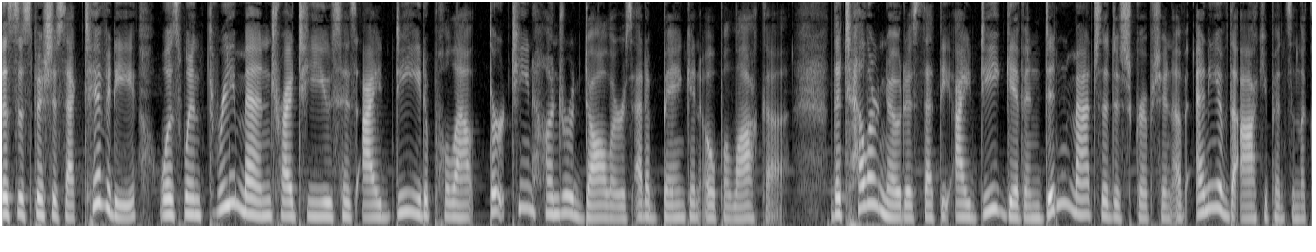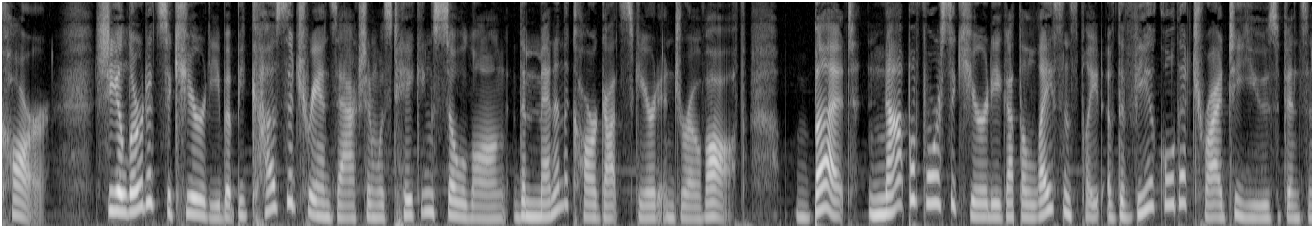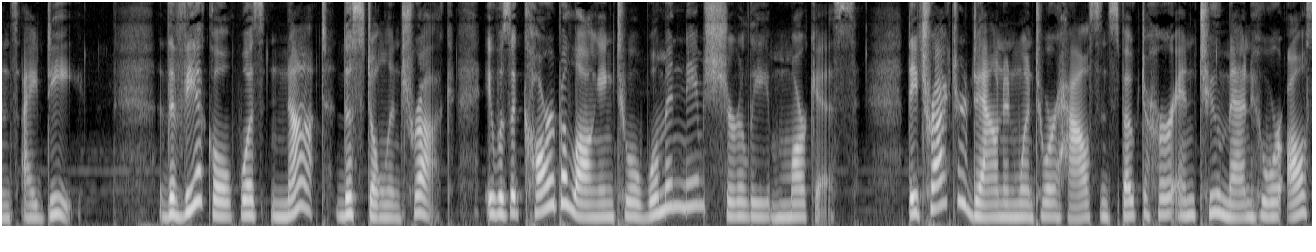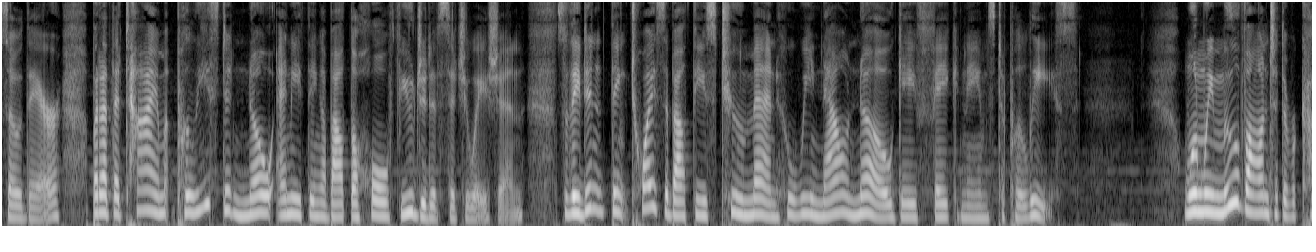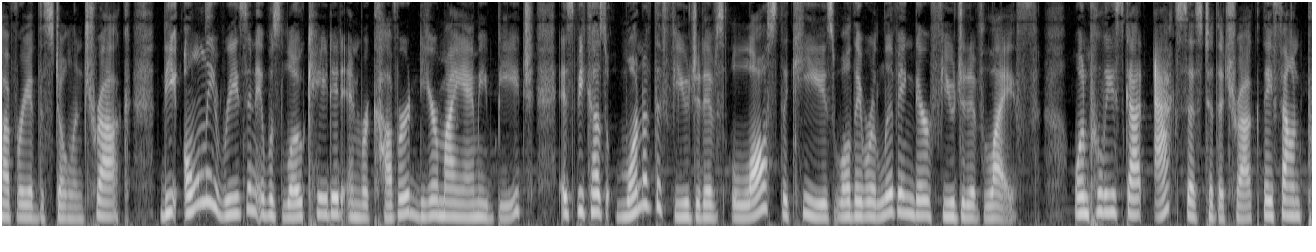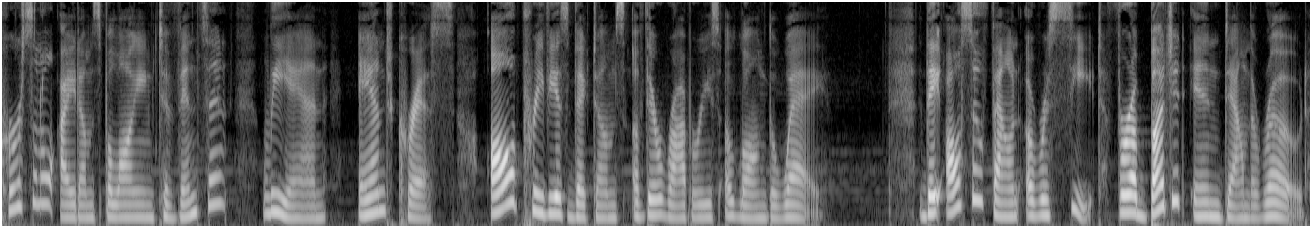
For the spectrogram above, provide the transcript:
The suspicious activity was when three men tried to use his ID to pull out $1,300 at a bank in Opa-locka. The teller noticed that the ID given didn't match the description of any of the occupants in the car. She alerted security, but because the transaction was taking so long, the men in the car got scared and drove off. But not before security got the license plate of the vehicle that tried to use Vincent's ID. The vehicle was not the stolen truck. It was a car belonging to a woman named Shirley Marcus. They tracked her down and went to her house and spoke to her and two men who were also there, but at the time, police didn't know anything about the whole fugitive situation. So they didn't think twice about these two men who we now know gave fake names to police. When we move on to the recovery of the stolen truck, the only reason it was located and recovered near Miami Beach is because one of the fugitives lost the keys while they were living their fugitive life. When police got access to the truck, they found personal items belonging to Vincent, Leanne, and Chris, all previous victims of their robberies along the way. They also found a receipt for a budget inn down the road.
